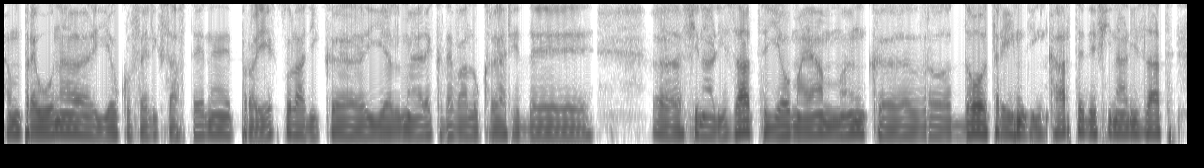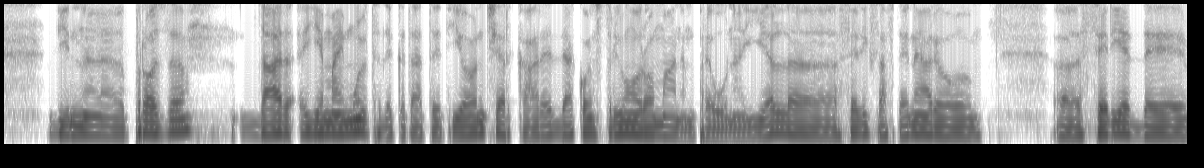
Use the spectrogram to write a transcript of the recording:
împreună, eu cu Felix Aftene, proiectul, adică el mai are câteva lucrări de uh, finalizat, eu mai am încă vreo două treimi din carte de finalizat, din uh, proză, dar e mai mult decât atât. E o încercare de a construi un roman împreună. El, Felix Aftene, are o serie de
